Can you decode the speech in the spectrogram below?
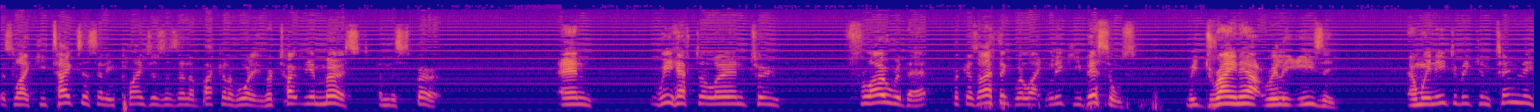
it's like He takes us and He plunges us in a bucket of water. We're totally immersed in the Spirit. And we have to learn to flow with that because I think we're like leaky vessels. We drain out really easy. And we need to be continually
